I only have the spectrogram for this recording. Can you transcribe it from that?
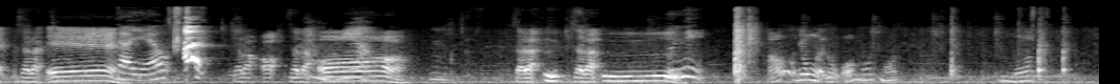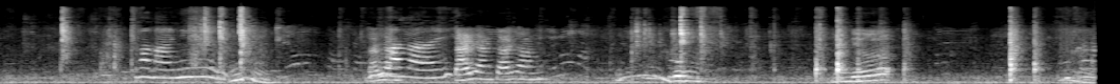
อะสระเอได้แล้วสระอสระออืมสระอึสระอือ นี่ เอ้ายุ่งเหรอลูกโอ้มดมดมดทำไมนี่อืมได้ยังทำไมได้ยังได้ยังอืมยุงยุงเยอะ ทำไม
